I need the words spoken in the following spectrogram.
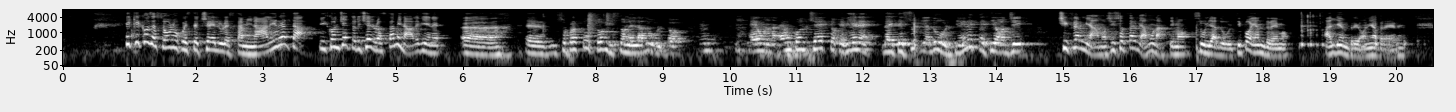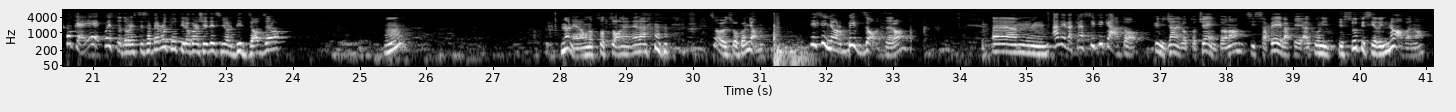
E che cosa sono queste cellule staminali? In realtà il concetto di cellula staminale viene eh, eh, soprattutto visto nell'adulto. È un, è un concetto che viene dai tessuti adulti e in effetti oggi ci fermiamo, ci soffermiamo un attimo sugli adulti, poi andremo agli embrioni a breve. Ok, e questo dovreste saperlo tutti, lo conoscete il signor Bizzozero? Mm? Non era uno zozzone, era solo il suo cognome. Il signor Bizzozero um, aveva classificato, quindi già nell'Ottocento, no? si sapeva che alcuni tessuti si rinnovano,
